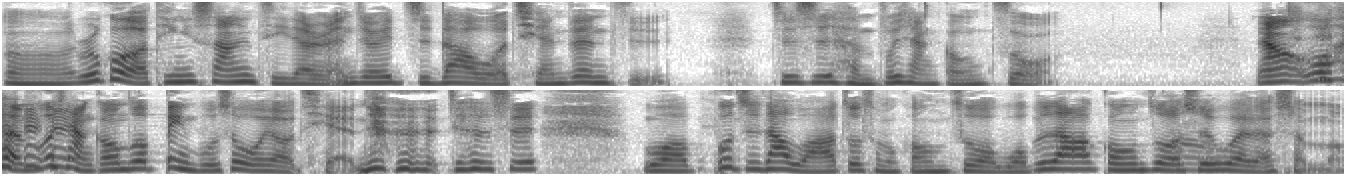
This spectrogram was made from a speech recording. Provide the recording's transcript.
嗯，如果听上一集的人就会知道，我前阵子。就是很不想工作，然后我很不想工作，并不是我有钱，就是我不知道我要做什么工作，我不知道工作是为了什么，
